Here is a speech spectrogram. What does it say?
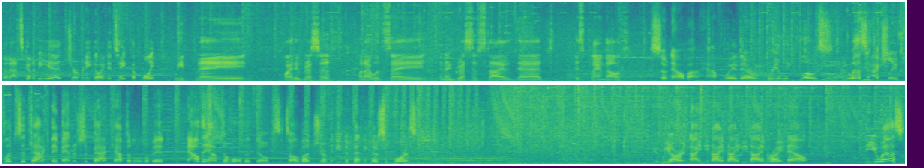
But that's going to be it. Germany going to take the point. We play quite aggressive, but I would say an aggressive style that is planned out. So now about halfway there, really close. The U.S. actually flips it back. They managed to back cap it a little bit. Now they have to hold it though, because it's all about Germany defending their supports. We are at 99-99 right now. The U.S.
